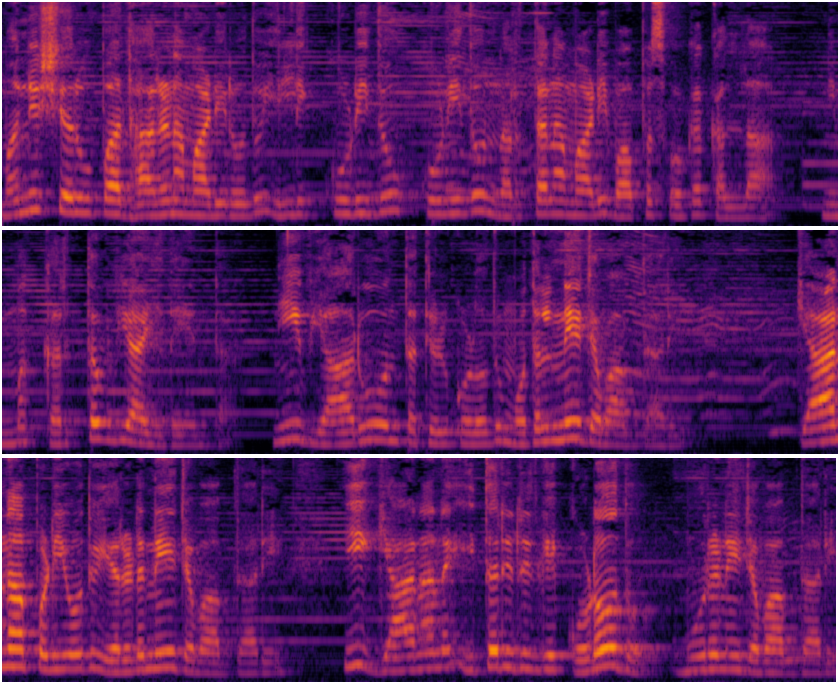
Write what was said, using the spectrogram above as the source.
ಮನುಷ್ಯ ರೂಪ ಧಾರಣ ಮಾಡಿರೋದು, ಇಲ್ಲಿ ಕುಡಿದು, ಕುಣಿದು, ನರ್ತನ ಮಾಡಿ ವಾಪಸ್ ಹೋಗಕ್ಕಲ್ಲ. ನಿಮ್ಮ ಕರ್ತವ್ಯ ಇದೆ ಅಂತ. ನೀವು ಯಾರು ಅಂತ ತಿಳ್ಕೊಳ್ಳೋದು ಮೊದಲನೇ ಜವಾಬ್ದಾರಿ. ಜ್ಞಾನ ಪಡೆಯೋದು ಎರಡನೇ ಜವಾಬ್ದಾರಿ. ಈ ಜ್ಞಾನನ ಇತರರಿಗೆ ಕೊಡೋದು ಮೂರನೇ ಜವಾಬ್ದಾರಿ.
